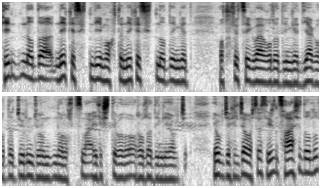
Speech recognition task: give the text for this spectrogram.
тэнд нь одоо нэг хэсэгт нь ийм хогтой нэг хэсэгт нь одоо ингээд утгалыг цэг байгуулад ингээд яг одоо журам журамд нь оролцсон аялагчдыг оруулаад ингээд явж явж эхэлж байгаа учраас ер нь цаашид бол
